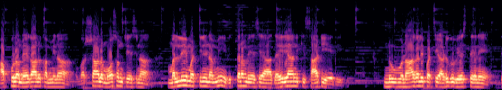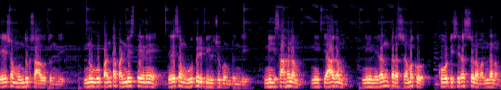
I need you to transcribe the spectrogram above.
అప్పుల మేఘాలు కమ్మినా వర్షాలు మోసం చేసినా మళ్ళీ మట్టిని నమ్మి విత్తనం వేసే ఆ ధైర్యానికి సాటి ఏది? నువ్వు నాగలి పట్టి అడుగు వేస్తేనే దేశం ముందుకు సాగుతుంది. నువ్వు పంట పండిస్తేనే దేశం ఊపిరి పీల్చుకుంటుంది. నీ సహనం నీ త్యాగం నీ నిరంతర శ్రమకు కోటి శిరస్సుల వందనం.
